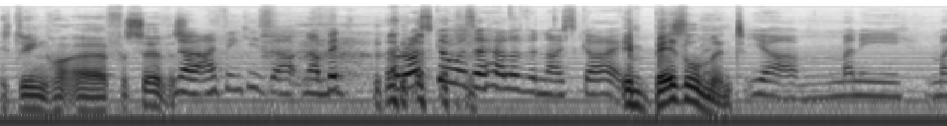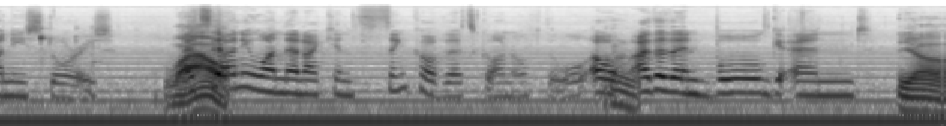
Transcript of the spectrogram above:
He's doing uh, for service. No, I think he's out now. But Roscoe was a hell of a nice guy. Embezzlement. yeah, money, money stories. Wow. That's the only one that I can think of that's gone off the wall. Oh, Hmm. other than Borg and yeah.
